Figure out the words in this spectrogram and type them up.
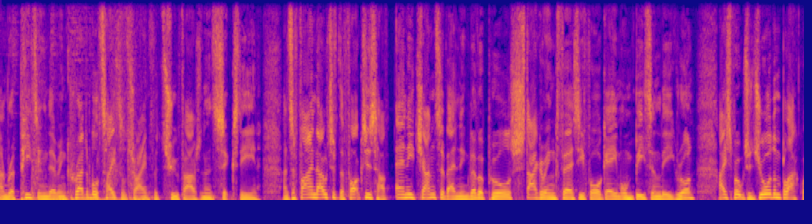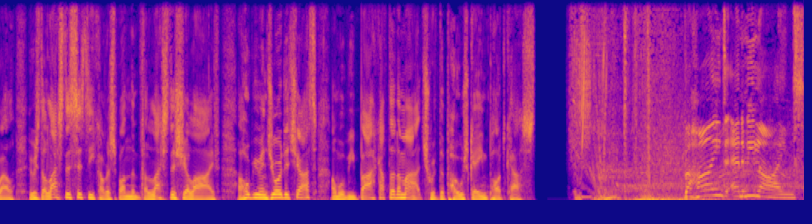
and repeating their incredible title triumph of 2016. And to find out if the Foxes have any chance of ending Liverpool's staggering 34 game unbeaten league run, I spoke to Jordan Blackwell, who is the Leicester City correspondent for Leicestershire Live. I hope you enjoyed the chat, and we'll be back after the match with the post game podcast. Behind Enemy Lines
